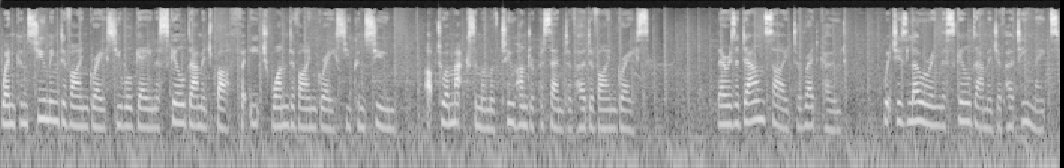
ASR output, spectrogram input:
When consuming Divine Grace, you will gain a skill damage buff for each one Divine Grace you consume, up to a maximum of 200% of her Divine Grace. There is a downside to Red Code, which is lowering the skill damage of her teammates,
